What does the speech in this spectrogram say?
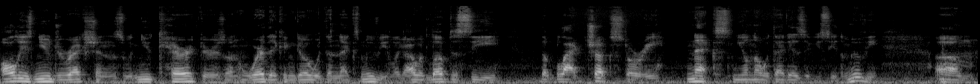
all these new directions with new characters on where they can go with the next movie. Like I would love to see the Black Chuck story next, you'll know what that is if you see the movie. Um,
